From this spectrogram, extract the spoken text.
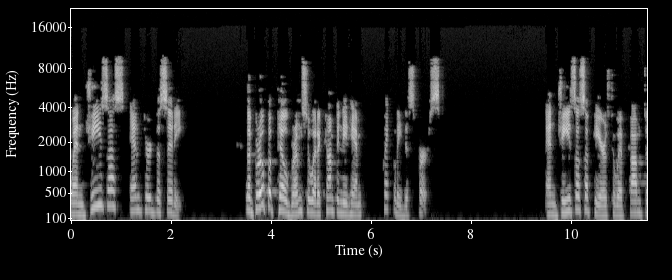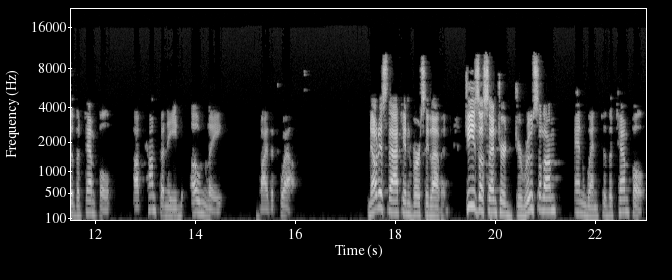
When Jesus entered the city, the group of pilgrims who had accompanied him quickly dispersed. And Jesus appears to have come to the temple accompanied only by the twelve. Notice that in verse 11. Jesus entered Jerusalem and went to the temple.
